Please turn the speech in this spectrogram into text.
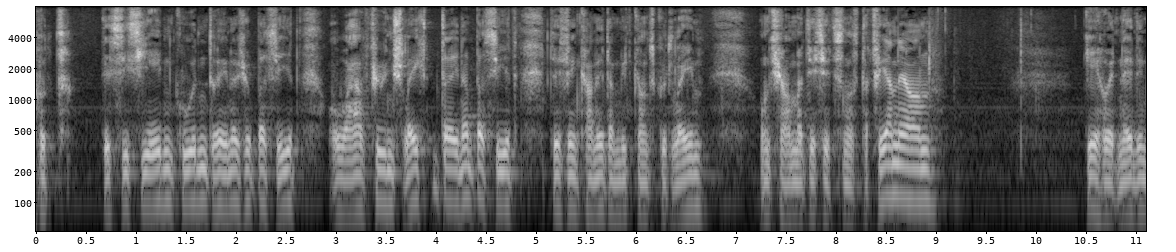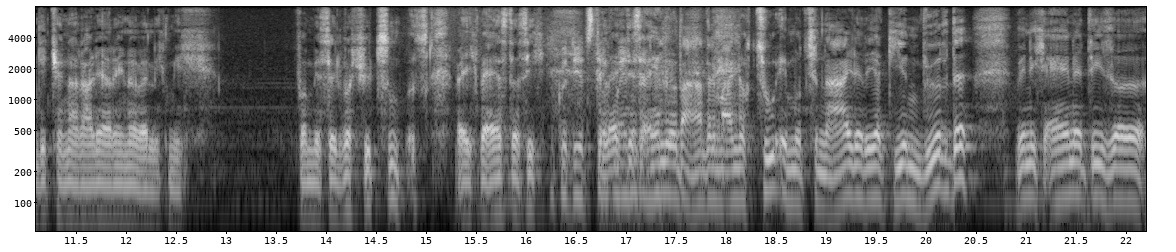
Gut, das ist jedem guten Trainer schon passiert, aber auch vielen schlechten Trainern passiert. Deswegen kann ich damit ganz gut leben. Und schauen wir das jetzt aus der Ferne an. Gehe halt nicht in die Generale Arena, weil ich mich vor mir selber schützen muss, weil ich weiß, dass ich Gut, vielleicht das eine oder andere Mal noch zu emotional reagieren würde, wenn ich eine dieser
